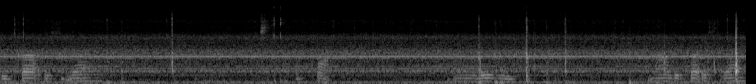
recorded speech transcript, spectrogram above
the car is done fuck. I'm now the car is done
